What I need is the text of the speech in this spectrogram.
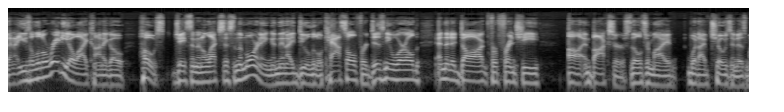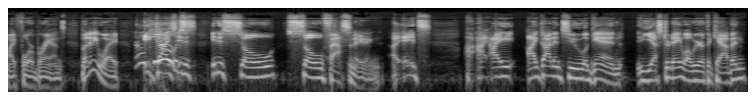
Then I use a little radio icon. I go host Jason and Alexis in the morning. And then I do a little castle for Disney World and then a dog for Frenchie uh, and boxers. Those are my what I've chosen as my four brands. But anyway, Oh, it- guys, it is it is so so fascinating. It's I I I got into again yesterday while we were at the cabin.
